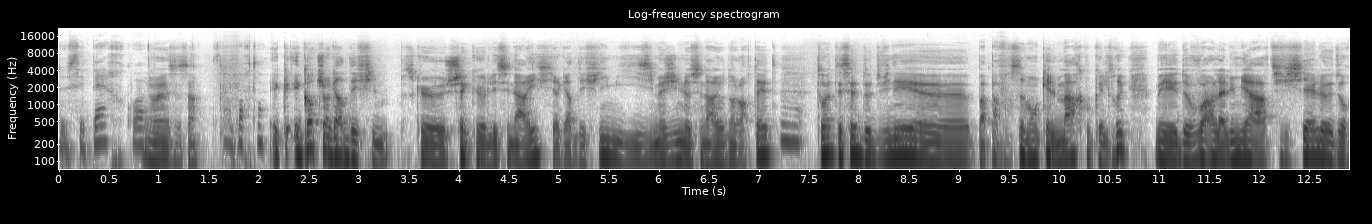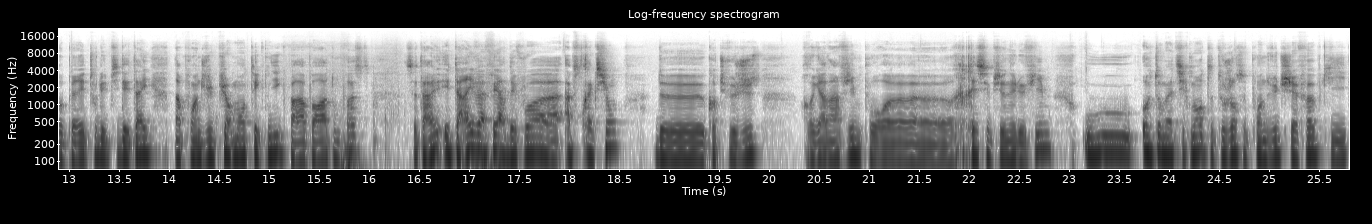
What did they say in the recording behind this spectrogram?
de ses pairs, quoi. Ouais, c'est ça. C'est important. Et, et quand tu regardes des films, parce que je sais que les scénaristes, ils regardent des films, ils imaginent le scénario dans leur tête. Toi, tu essaies de deviner, euh, pas, pas forcément quelle marque ou quel truc, mais de voir la lumière artificielle, de repérer tous les petits détails d'un point de vue purement technique par rapport à ton poste. Et tu arrives à faire des fois euh, abstraction de quand tu veux juste regarder un film pour euh, réceptionner le film, ou automatiquement, tu as toujours ce point de vue de chef-op qui,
